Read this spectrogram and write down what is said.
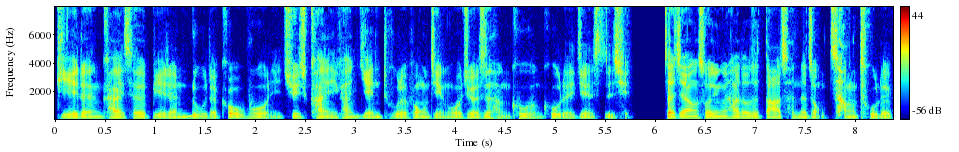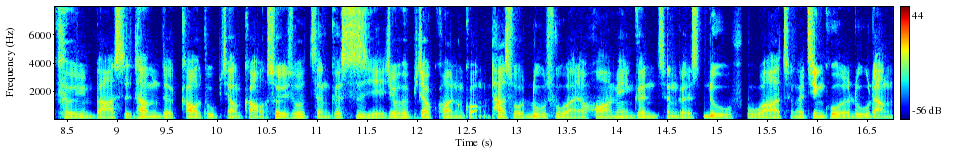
别人开车、别人录的 GoPro，你去看一看沿途的风景，我觉得是很酷、很酷的一件事情。再加上说，因为它都是搭乘那种长途的客运巴士，他们的高度比较高，所以说整个视野就会比较宽广。它所录出来的画面跟整个路幅啊，整个经过的路廊，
